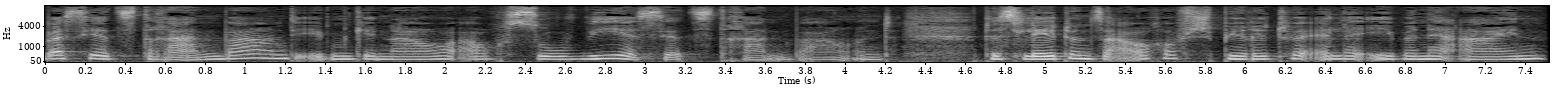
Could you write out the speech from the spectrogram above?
was jetzt dran war und eben genau auch so, wie es jetzt dran war. Und das lädt uns auch auf spiritueller Ebene ein,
